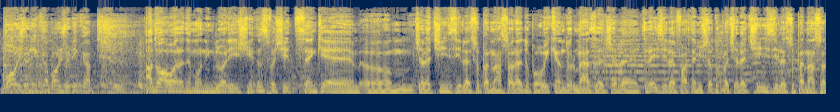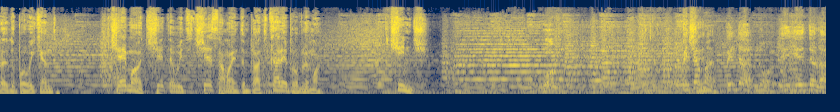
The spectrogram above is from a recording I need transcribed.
Bonjurică, bonjurică. A doua oră de Morning Glory și în sfârșit se încheie um, cele 5 zile super nasoale după weekend. Urmează cele 3 zile foarte mișto după cele 5 zile super nasoale după weekend. Ce mă, ce te uiți, ce s-a mai întâmplat, care e problema? 5 Păi da, mă, păi da, nu, e de la,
